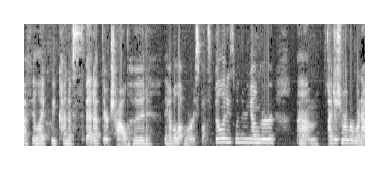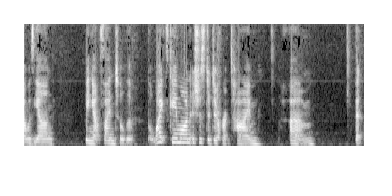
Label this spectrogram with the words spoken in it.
I feel like we've kind of sped up their childhood. They have a lot more responsibilities when they're younger. Um, I just remember when I was young, being outside until the, the lights came on. It's just a different time um, that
